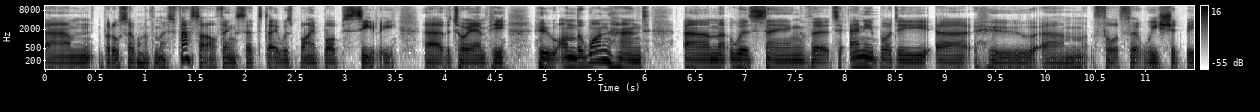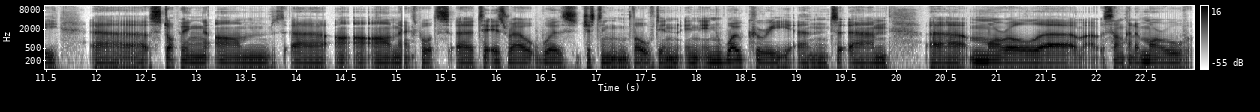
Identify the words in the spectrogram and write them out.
um, but also one of the most facile things said today, was by Bob Seely, uh, the Tory MP, who, on the one hand, um, was saying that anybody uh, who um, thought that we should be uh, stopping arms uh, arm exports uh, to Israel was just involved in in, in wokery and um, moral, some kind of moral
